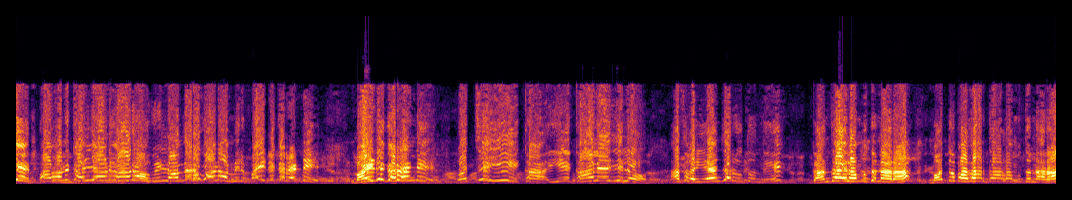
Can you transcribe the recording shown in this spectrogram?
కాబట్టి పవన్ కళ్యాణ్ గారు వీళ్ళందరూ కూడా మీరు బయటకు రండి. బయటకు రండి. వచ్చి ఈ ఈ కాలేజీలో అసలు ఏం జరుగుతుంది? గంజాయిలు అమ్ముతున్నారా? మత్తు పదార్థాలు అమ్ముతున్నారా?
